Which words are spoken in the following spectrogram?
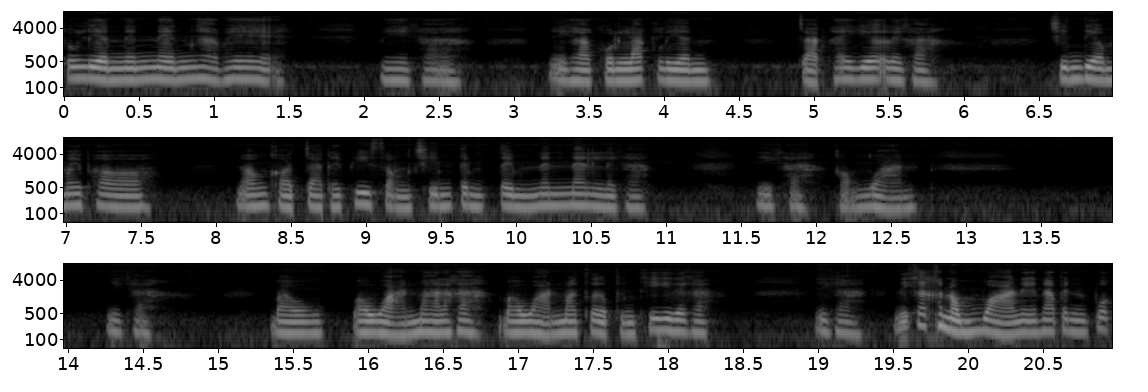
ทุเรียนเน้นๆค่ะพี่นี่ค่ะ นี่ค่ะ คนรักเรียนจัดให้เยอะเลยค่ะ ชิ้นเดียวไม่พอ น้องขอจัดให้พี่สองชิ้นเต็มๆแน่น ๆ เลยค่ะ นี่ค่ะ ของหวาน นี่ค่ะ เบาเบาหวานมาแล้วค่ะ เบาหวานมาเสิร์ฟถึงที่เลยค่ะ นี่ค่ะ นี่ก็ขนมหวานนี่นะ เป็นพวก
